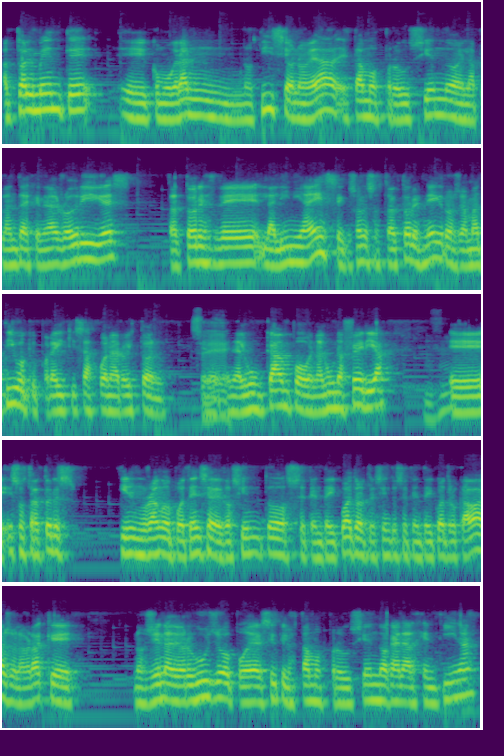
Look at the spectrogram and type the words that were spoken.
Actualmente, eh, como gran noticia o novedad, estamos produciendo en la planta de General Rodríguez tractores de la línea S, que son esos tractores negros llamativos que por ahí quizás pueden haber en, algún campo o en alguna feria. Eh, esos tractores tienen un rango de potencia de 274 a 374 caballos. La verdad que nos llena de orgullo poder decir que lo estamos produciendo acá en Argentina.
